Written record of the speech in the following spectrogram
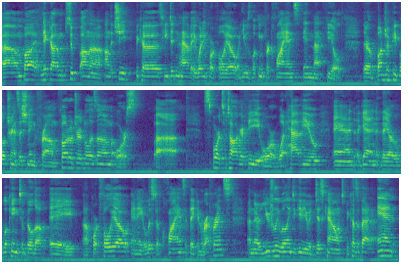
Um, but Nick got him soup on the on the cheap because he didn't have a wedding portfolio and he was looking for clients in that field. There are a bunch of people transitioning from photojournalism or uh, sports photography or what have you. And again, they are looking to build up a, a, portfolio and a list of clients that they can reference. And they're usually willing to give you a discount because of that. And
